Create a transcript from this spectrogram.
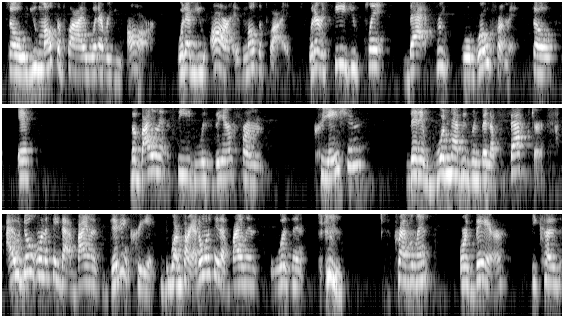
So you multiply whatever you are. Whatever you are is multiplied. Whatever seed you plant, that fruit will grow from it. So if the violent seed was there from creation, then it wouldn't have even been a factor. I don't want to say that violence didn't create. Well, I'm sorry. I don't want to say that violence wasn't prevalent or there because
